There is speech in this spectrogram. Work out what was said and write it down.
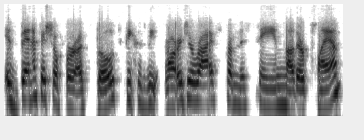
is beneficial for us both because we are derived from the same mother plant.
